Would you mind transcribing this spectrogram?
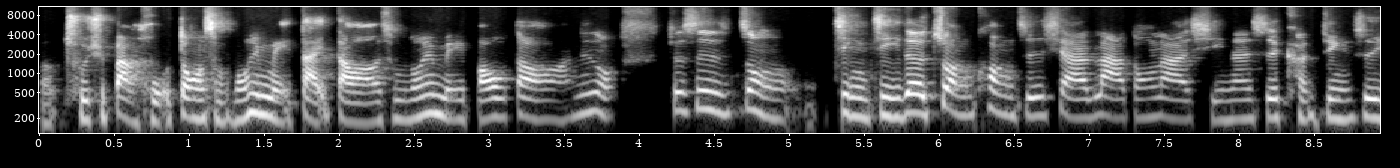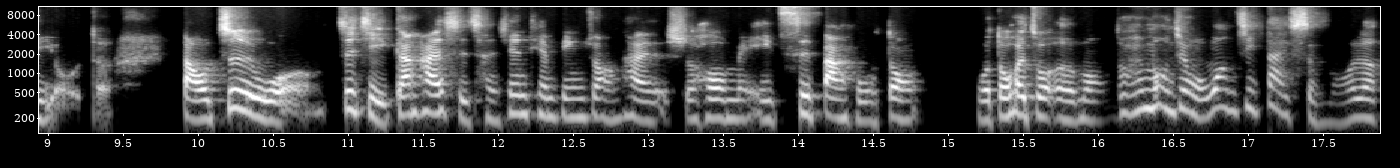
呃，出去办活动，什么东西没带到啊，什么东西没包到啊，那种就是这种紧急的状况之下，落东落西，那是肯定是有的。导致我自己刚开始呈现天兵状态的时候，每一次办活动，我都会做噩梦，都会梦见我忘记带什么了，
